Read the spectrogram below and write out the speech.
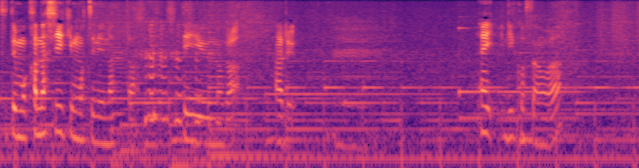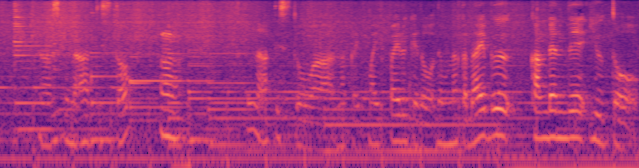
とても悲しい気持ちになったっていうのがある。はいリコさんは？好きなアーティスト？う好きなアーティストはなんか、まあ、いっぱいいるけどでもなんかライブ関連で言うと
